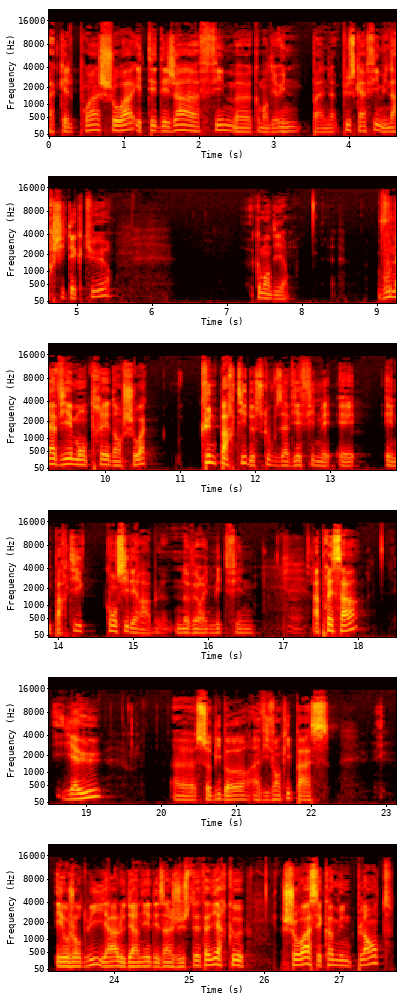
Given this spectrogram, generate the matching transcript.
à quel point Shoah était déjà un film, euh, comment dire, plus qu'un film, une architecture. Comment dire Vous n'aviez montré dans Shoah qu'une partie de ce que vous aviez filmé, et, et une partie considérable, 9h30 de film. Après ça, il y a eu euh, Sobibor, Un vivant qui passe. Et aujourd'hui, il y a Le dernier des injustes. C'est-à-dire que Shoah, c'est comme une plante.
